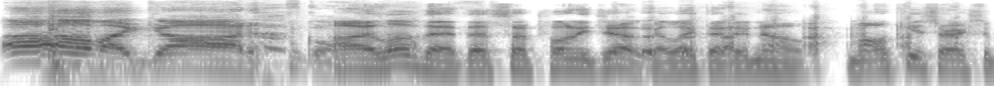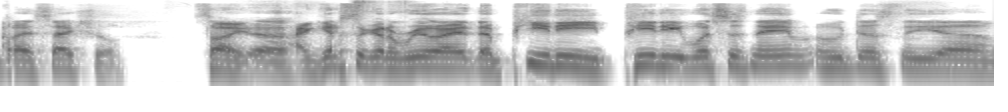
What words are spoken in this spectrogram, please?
Oh my god. I'm going I love that. That's a funny joke. I like that. I know monkeys are actually bisexual. So I, Yeah. I guess they're gonna rewrite the PD. PD. What's his name? Who does the? Uh,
